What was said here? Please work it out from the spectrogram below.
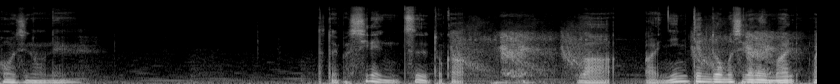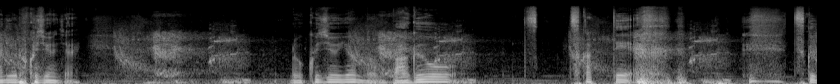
当時のね、例えば試練2とかは、あれ、任天堂も知らないマリマリオ64じゃない？64のバグを使って 作っ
